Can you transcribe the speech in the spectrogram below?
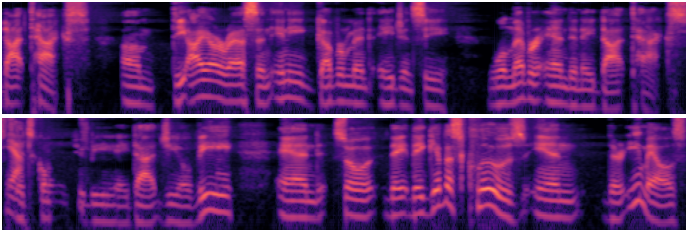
dot tax. Um, the IRS and any government agency will never end in a dot tax. Yeah. It's going to be a dot gov. And so they, they give us clues in their emails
